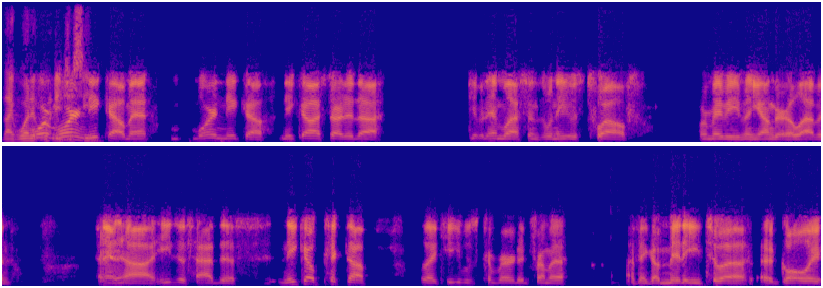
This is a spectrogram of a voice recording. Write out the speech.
Like what? More, what more Nico, man. More Nico. Nico, I started uh, giving him lessons when he was twelve, or maybe even younger, eleven, and uh, he just had this. Nico picked up like he was converted from a I think a midi to a, a goalie,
